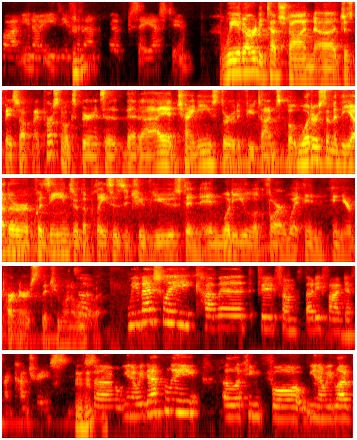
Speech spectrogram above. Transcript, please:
but you know, easy for mm-hmm. them to say yes to. We had already touched on, uh, just based off my personal experience, uh, that I had Chinese through it a few times. But what are some of the other cuisines or the places that you've used, and, and what do you look for in, in your partners that you want to so, work with? We've actually covered food from 35 different countries. Mm-hmm. So, you know, we definitely are looking for, you know, we love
